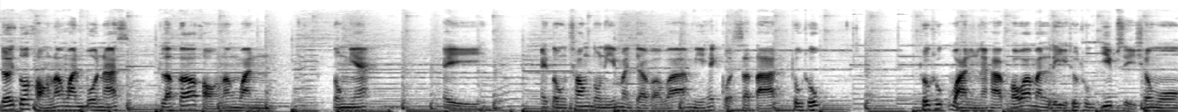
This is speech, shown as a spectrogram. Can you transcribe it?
โดยตัวของรางวัลโบนัส แล้วก็ของรางวัลตรงเนี้ยไอไอตรงช่องตรงนี้มันจะแบบว่ามีให้กดสตาร์ททุกๆ ทุกๆ วันนะครับ เพราะว่ามันรีทุกๆ 24 ชั่วโมง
